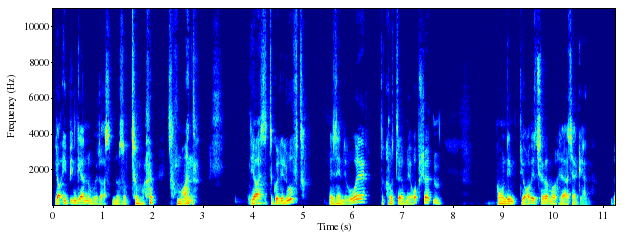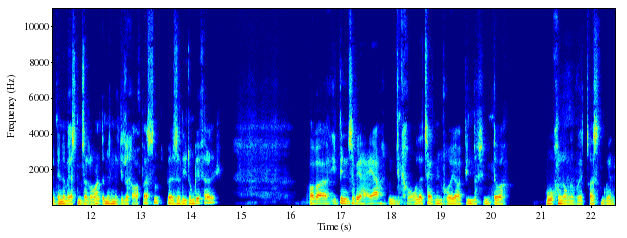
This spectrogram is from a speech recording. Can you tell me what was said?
Ja, ich bin gerne wohl lassen, also zum, zum Mann. Ja, es ist eine gute Luft wir sind in Ruhe, da kannst du mich abschalten. Und die Arbeit selber mache ich auch sehr gern. Ich bin am ersten Salon, da müssen wir natürlich aufpassen, weil es ja nicht ungefährlich. Aber ich bin so wie heuer, in den Corona-Zeiten im Frühjahr, bin, bin da wochenlang im Wald draußen gewesen.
